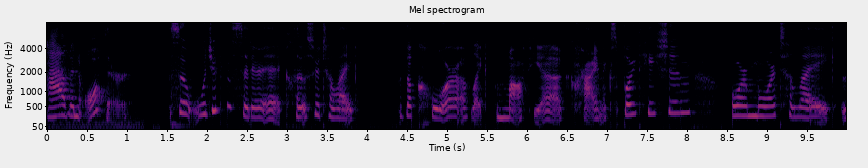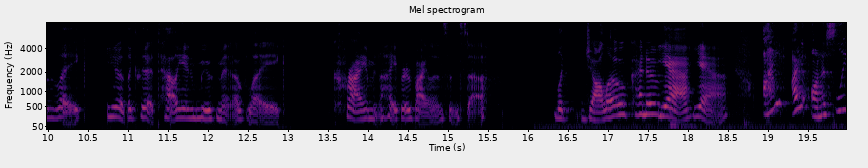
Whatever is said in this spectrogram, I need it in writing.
have an author. So, would you consider it closer to like the core of like mafia crime exploitation or more to like like you know like the Italian movement of like crime and hyper violence and stuff? Like Giallo kind of Yeah, yeah. I I honestly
